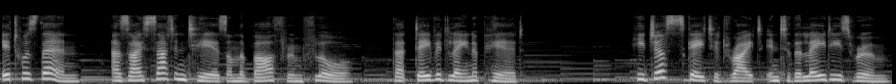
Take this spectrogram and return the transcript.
It was then, as I sat in tears on the bathroom floor, that David Lane appeared. He just skated right into the ladies' room,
